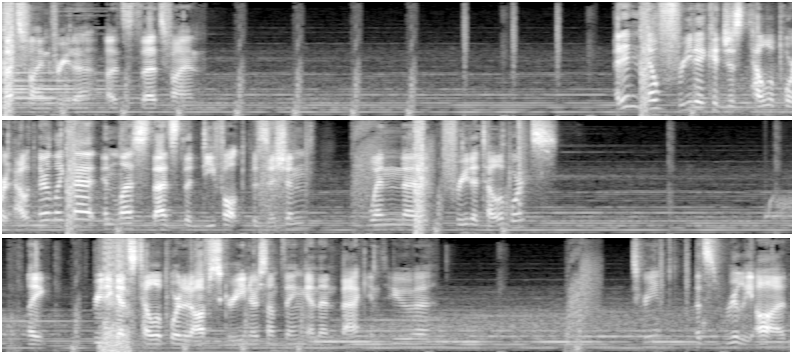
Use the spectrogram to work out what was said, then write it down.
That's fine, Frida. That's that's fine. I didn't know Frida could just teleport out there like that, unless that's the default position when uh, Frida teleports. Like, Frida gets teleported off screen or something, and then back into uh, screen. That's really odd.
